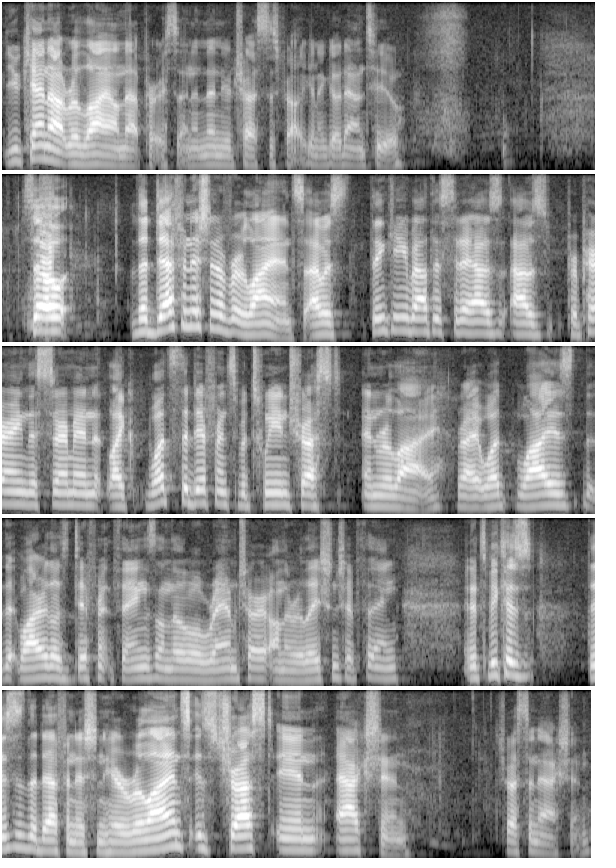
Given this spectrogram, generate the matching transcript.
you cannot rely on that person, and then your trust is probably going to go down too. So, the definition of reliance, I was thinking about this today. I was, I was preparing this sermon. Like, what's the difference between trust and rely, right? What, why, is th- why are those different things on the little RAM chart on the relationship thing? And it's because this is the definition here reliance is trust in action. Trust in action.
